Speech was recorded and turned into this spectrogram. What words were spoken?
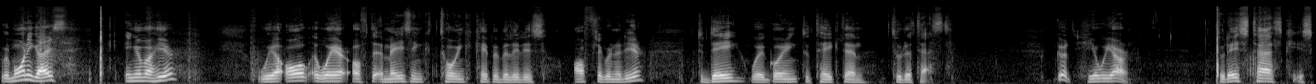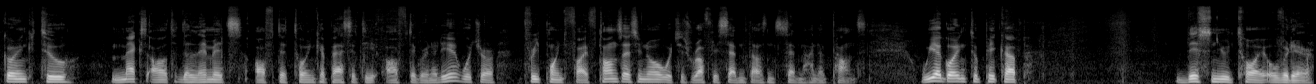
Good morning guys, Ingemar here. We are all aware of the amazing towing capabilities of the Grenadier. Today we're going to take them to the test. Good, here we are. Today's task is going to max out the limits of the towing capacity of the Grenadier, which are 3.5 tons as you know, which is roughly 7,700 pounds. We are going to pick up this new toy over there.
